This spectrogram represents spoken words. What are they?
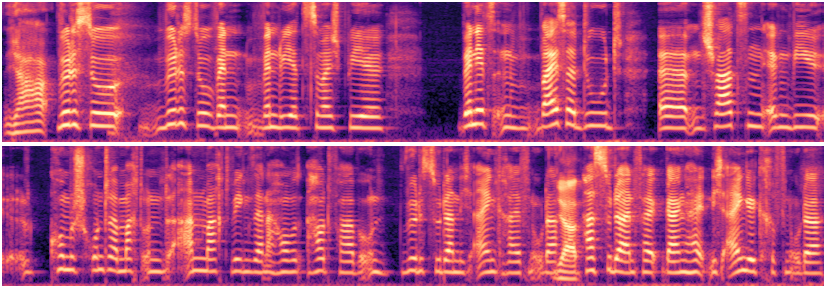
Ja, Würdest du, würdest du, wenn, wenn du jetzt zum Beispiel, wenn jetzt ein weißer Dude äh, einen Schwarzen irgendwie komisch runtermacht und anmacht wegen seiner Hau Hautfarbe und würdest du dann nicht eingreifen oder Ja. hast du da in Vergangenheit nicht eingegriffen oder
